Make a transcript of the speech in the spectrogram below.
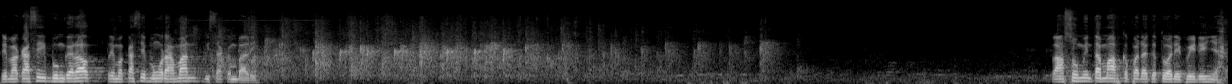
Terima kasih Bung Gerald, terima kasih Bung Rahman, bisa kembali. Langsung minta maaf kepada ketua DPD-nya.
